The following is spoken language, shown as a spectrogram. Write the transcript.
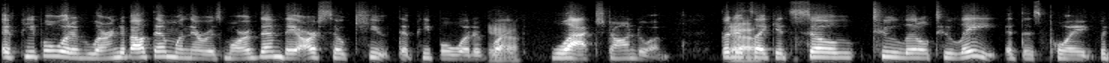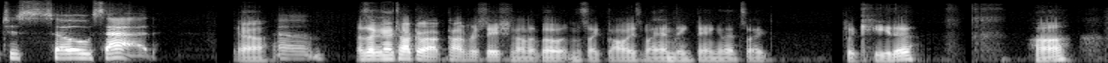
if people would have learned about them when there was more of them, they are so cute that people would have Yeah. like latched onto them. But Yeah. it's like it's so too little, too late at this point, which is so sad. Yeah. Um, I was like, I talk about conversation on the boat, and it's like always my ending thing, and it's like, vaquita, huh?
